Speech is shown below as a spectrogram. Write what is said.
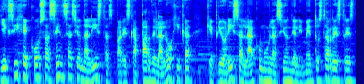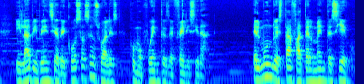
y exige cosas sensacionalistas para escapar de la lógica que prioriza la acumulación de alimentos terrestres y la vivencia de cosas sensuales como fuentes de felicidad. el mundo está fatalmente ciego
